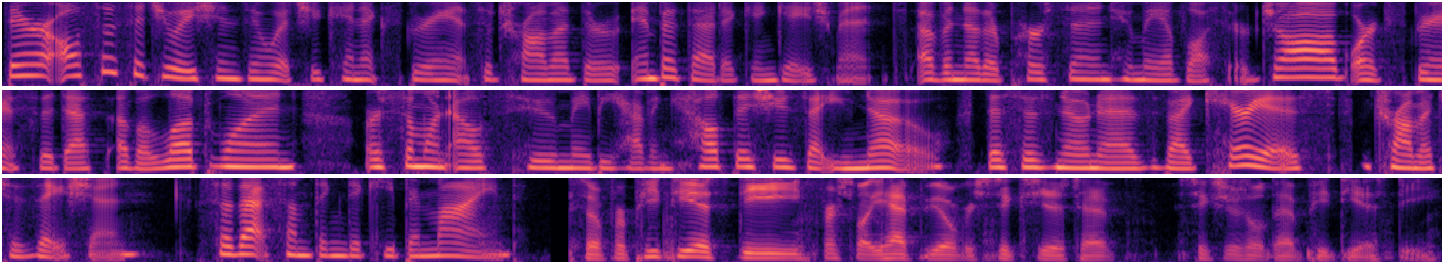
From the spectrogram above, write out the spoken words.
There are also situations in which you can experience a trauma through empathetic engagement of another person who may have lost their job or experienced the death of a loved one or someone else who may be having health issues that you know. This is known as vicarious traumatization. So that's something to keep in mind. So for PTSD, first of all, you have to be over six years to have six years old to have PTSD,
